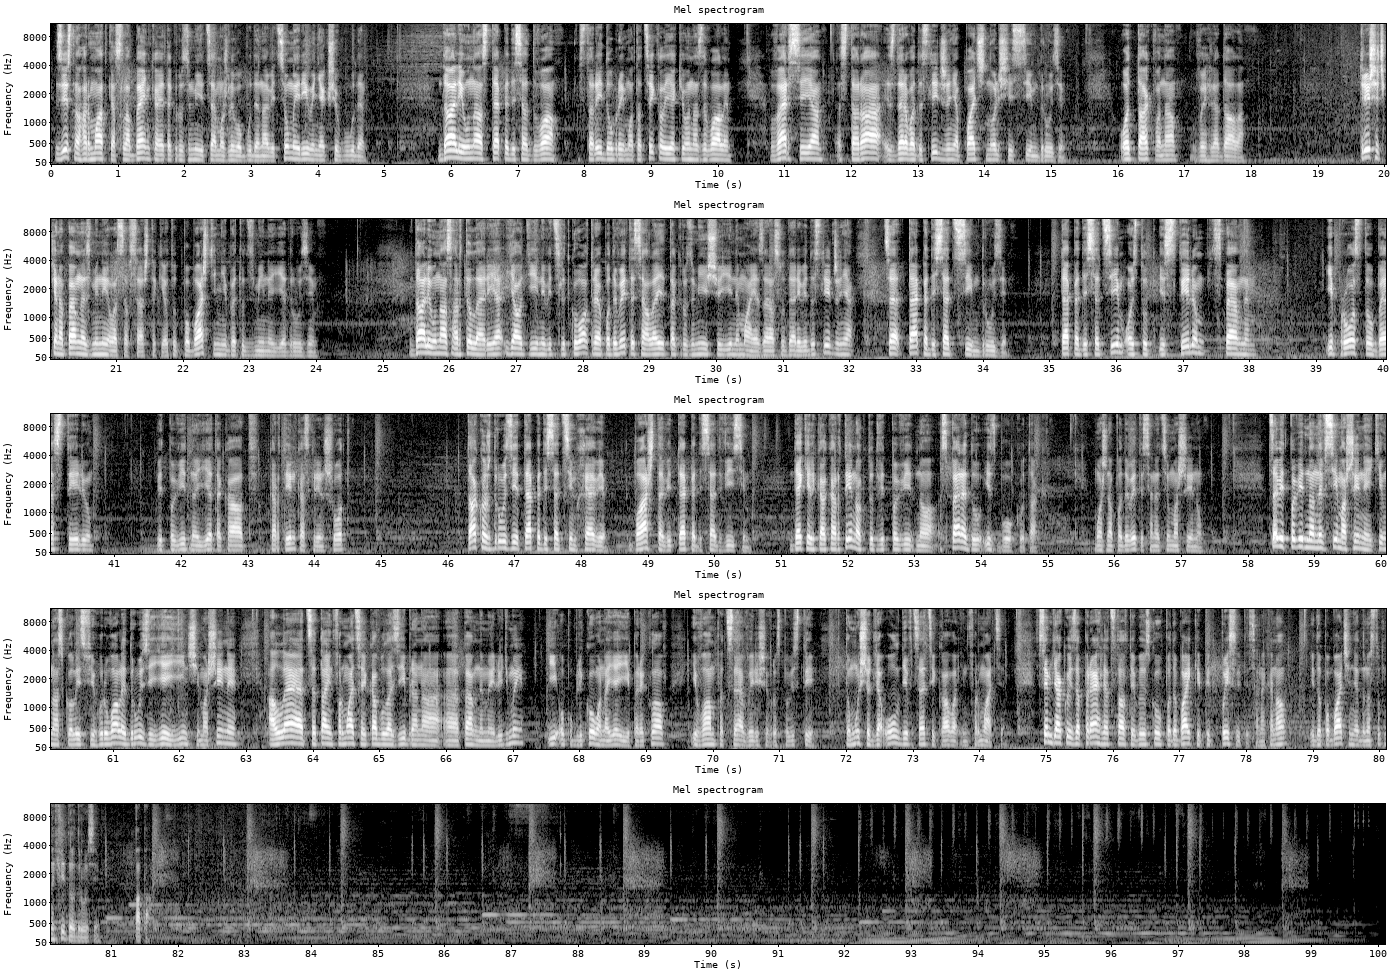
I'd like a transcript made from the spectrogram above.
Звісно, гарматка слабенька, я так розумію, це можливо буде навіть сьомий рівень, якщо буде. Далі у нас Т-52, старий добрий мотоцикл, як його називали. Версія стара з дерева дослідження патч 067, друзі. От так вона виглядала. Трішечки, напевно, змінилося все ж таки. Отут по башті ніби тут зміни є, друзі. Далі у нас артилерія. Я от її не відслідкував, треба подивитися, але я так розумію, що її немає зараз у дереві дослідження. Це Т-57, друзі. Т-57, ось тут із стилем з певним. І просто без стилю. Відповідно, є така от картинка, скріншот. Також, друзі, Т-57 Heavy, башта від Т-58. Декілька картинок тут, відповідно, спереду і збоку. так. Можна подивитися на цю машину. Це, відповідно, не всі машини, які в нас колись фігурували, друзі, є і інші машини. Але це та інформація, яка була зібрана е, певними людьми і опублікована, я її переклав і вам про це вирішив розповісти. Тому що для олдів це цікава інформація. Всім дякую за перегляд, ставте обов'язково вподобайки, підписуйтеся на канал і до побачення до наступних відео, друзі. Па-па.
